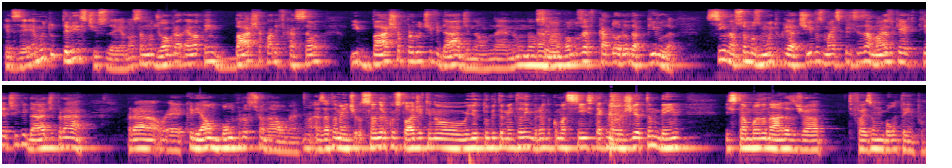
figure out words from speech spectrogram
Quer dizer, é muito triste isso daí. A nossa mão de obra ela tem baixa qualificação e baixa produtividade, não, né? Não, não, uhum. não vamos ficar adorando a pílula. Sim, nós somos muito criativos, mas precisa mais do que criatividade para para é, criar um bom profissional, né? Exatamente. O Sandro Custódio aqui no YouTube também está lembrando como a ciência e tecnologia também estão abandonadas já faz um bom tempo.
